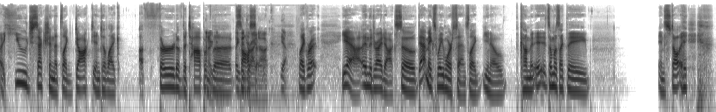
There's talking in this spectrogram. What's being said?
a huge section that's like docked into like a third of the top of the what you're talking about. like the dry dock. yeah. like right yeah in the dry dock so that makes way more sense like you know coming it's almost like they install it,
